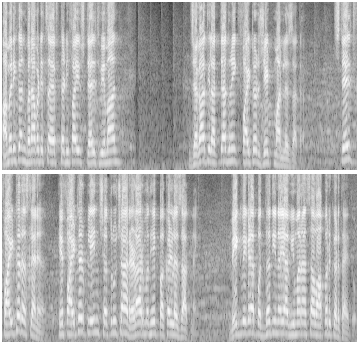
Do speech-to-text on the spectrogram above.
अमेरिकन बनावटीचं एफ थर्टी फाईव्ह स्टेल्थ विमान जगातील अत्याधुनिक फायटर जेट मानलं जातं. स्टेल्थ फायटर असल्यानं हे फायटर प्लेन शत्रूच्या रडारमध्ये पकडलं जात नाही. वेगवेगळ्या पद्धतीनं या विमानाचा वापर करता येतो.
